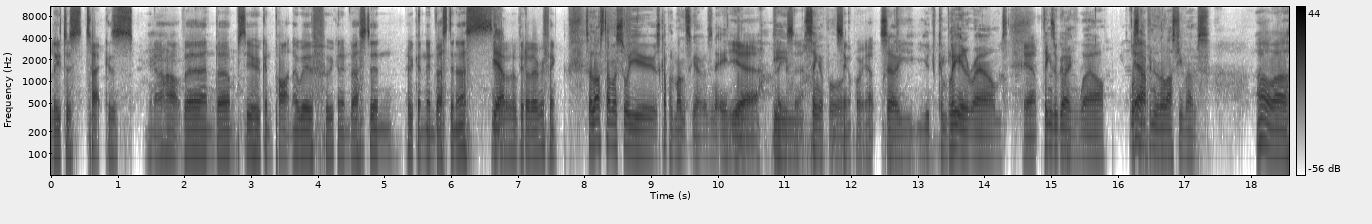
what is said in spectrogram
latest tech is, you know, out there, and um, see who can partner with, who we can invest in, who can invest in us. So a bit of everything. So last time I saw you it was a couple of months ago, wasn't it? In, Yeah, in so. Singapore. Singapore, yep. So you, you'd completed a round. Yeah. Things were going well. What's Yeah. happened in the last few months? Oh, uh,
